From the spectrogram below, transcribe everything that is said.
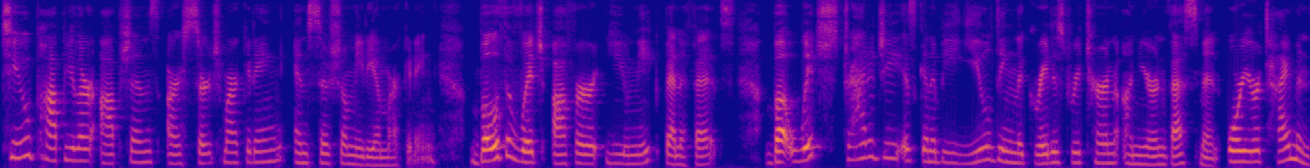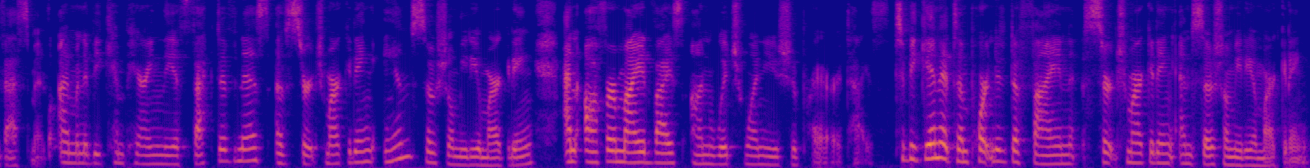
Two popular options are search marketing and social media marketing, both of which offer unique benefits. But which strategy is going to be yielding the greatest return on your investment or your time investment? I'm going to be comparing the effectiveness of search marketing and social media marketing and offer my advice on which one you should prioritize. To begin, it's important to define search marketing and social media marketing.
